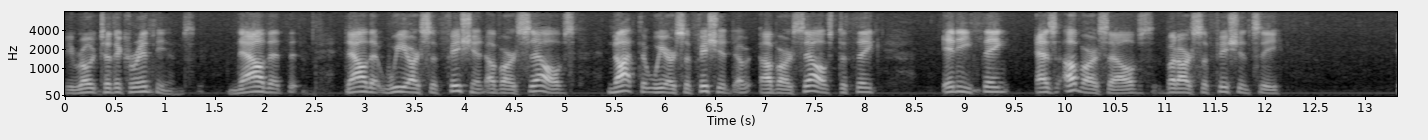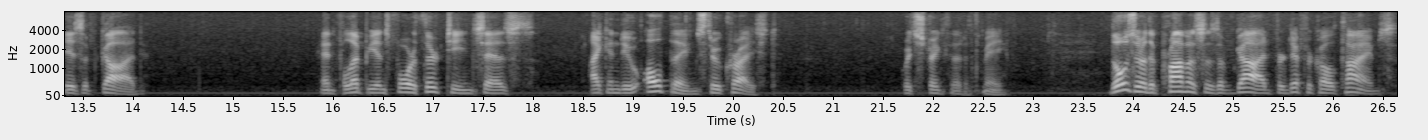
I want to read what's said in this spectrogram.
He wrote to the Corinthians, now that the, now that we are sufficient of ourselves, not that we are sufficient of, of ourselves to think anything as of ourselves, but our sufficiency is of God. And Philippians 4:13 says, I can do all things through Christ, which strengtheneth me. Those are the promises of God for difficult times.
